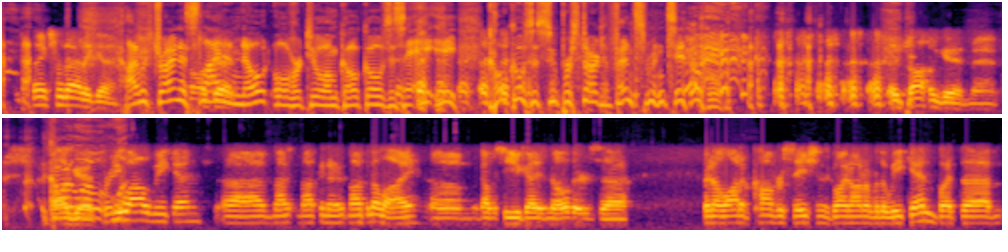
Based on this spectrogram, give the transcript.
thanks for that again. I was trying to slide a note over to him, Coco's, to say, hey, hey, Coco's a superstar defenseman, too. it's all good, man. It's all good. Pretty wild weekend. Uh, not, not going to not gonna lie. Um, obviously, you guys know there's uh, been a lot of conversations going on over the weekend. But, um,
